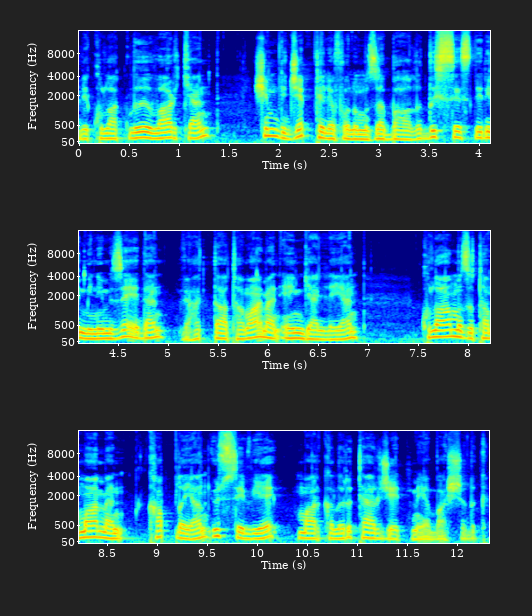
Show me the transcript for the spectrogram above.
ve kulaklığı varken şimdi cep telefonumuza bağlı dış sesleri minimize eden ve hatta tamamen engelleyen, kulağımızı tamamen kaplayan üst seviye markaları tercih etmeye başladık.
